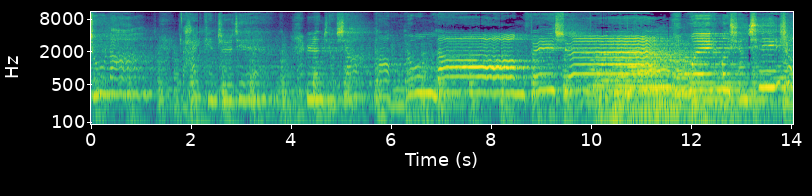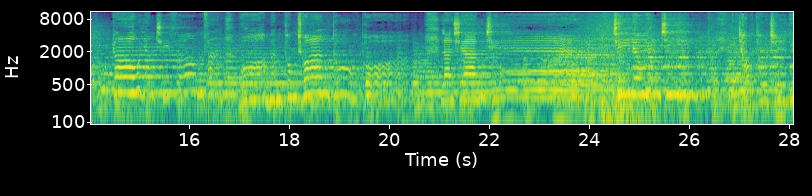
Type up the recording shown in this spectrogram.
逐浪，在海天之间，人脚下涛涌浪飞旋，为梦想启程，高扬起风帆，我们同船渡破浪向前，激流勇进，在潮头之巅，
